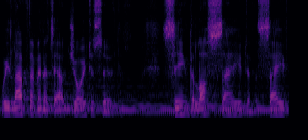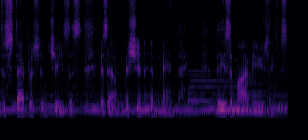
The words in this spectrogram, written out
We love them, and it's our joy to serve them. Seeing the lost saved and the saved established in Jesus is our mission and mandate. These are my musings.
